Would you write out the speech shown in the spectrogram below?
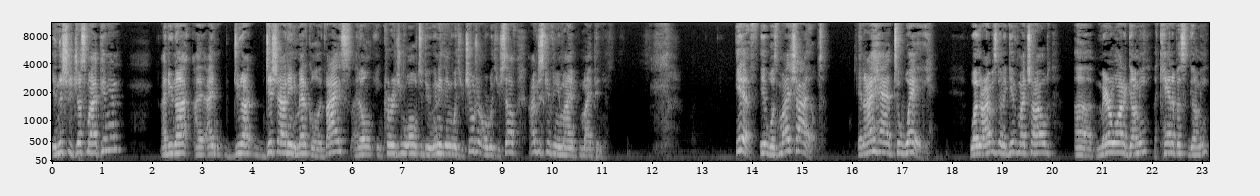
And this is just my opinion. I do not I, I do not dish out any medical advice. I don't encourage you all to do anything with your children or with yourself. I'm just giving you my, my opinion. If it was my child and I had to weigh whether I was going to give my child a marijuana gummy, a cannabis gummy,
